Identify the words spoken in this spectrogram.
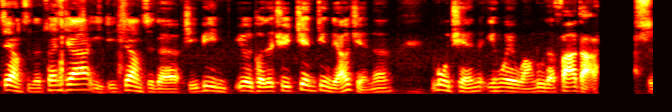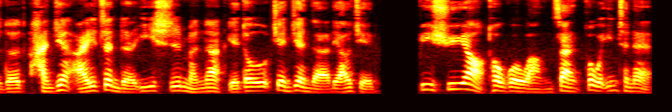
这样子的专家以及这样子的疾病，又如何的去鉴定了解呢？目前，因为网络的发达，使得罕见癌症的医师们呢，也都渐渐的了解，必须要透过网站、透过 Internet，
